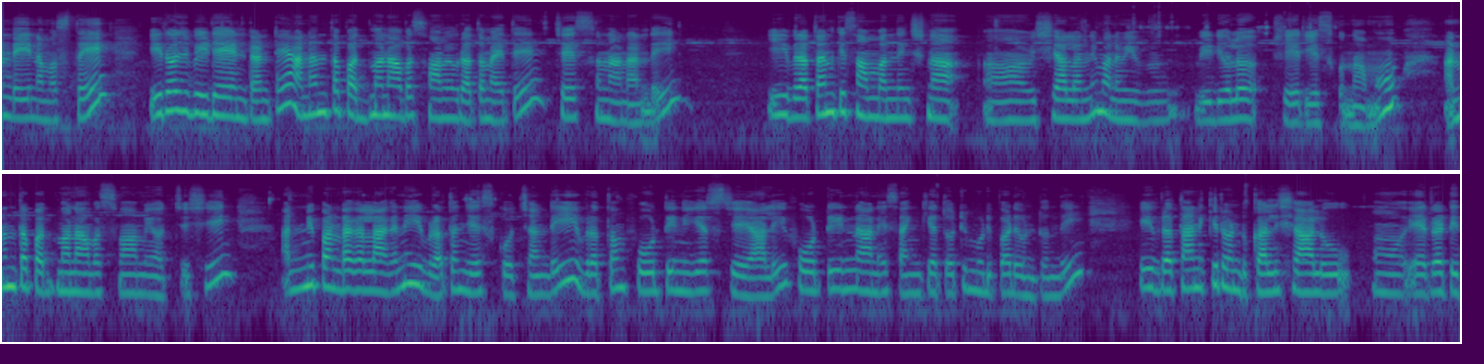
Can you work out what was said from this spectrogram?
అండి నమస్తే. ఈరోజు వీడియో ఏంటంటే అనంత పద్మనాభ స్వామి వ్రతం అయితే చేస్తున్నానండి. ఈ వ్రతానికి సంబంధించిన విషయాలన్నీ మనం ఈ వీడియోలో షేర్ చేసుకుందాము. అనంత పద్మనాభ స్వామి వచ్చేసి అన్ని పండగల్లాగానే ఈ వ్రతం చేసుకోవచ్చండి. ఈ వ్రతం ఫోర్టీన్ ఇయర్స్ చేయాలి. ఫోర్టీన్ అనే సంఖ్యతోటి ముడిపడి ఉంటుంది. ఈ వ్రతానికి రెండు కలశాలు ఎర్రటి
